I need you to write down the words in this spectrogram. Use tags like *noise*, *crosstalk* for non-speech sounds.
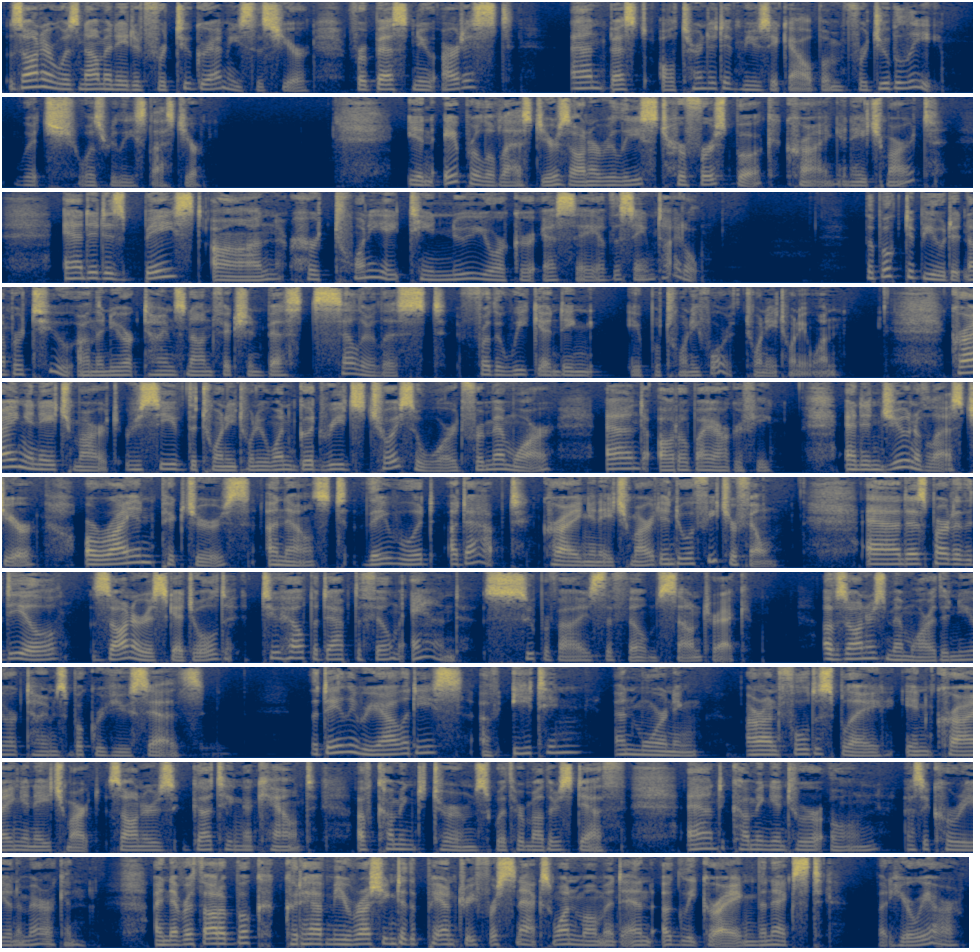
Zauner was nominated for two Grammys this year for Best New Artist and Best Alternative Music Album for Jubilee, which was released last year. In April of last year, Zauner released her first book, Crying in H Mart, and it is based on her 2018 New Yorker essay of the same title. The book debuted at number two on the New York Times nonfiction bestseller list for the week ending April 24th, 2021. Crying in H Mart received the 2021 Goodreads Choice Award for memoir and autobiography. And in June of last year, Orion Pictures announced they would adapt Crying in H Mart into a feature film. And as part of the deal, Zauner is scheduled to help adapt the film and supervise the film's soundtrack. Of Zauner's memoir, the New York Times Book Review says The daily realities of eating and mourning are on full display in Crying in H Mart, Zauner's gutting account of coming to terms with her mother's death and coming into her own as a Korean American. I never thought a book could have me rushing to the pantry for snacks one moment and ugly crying the next, but here we are.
